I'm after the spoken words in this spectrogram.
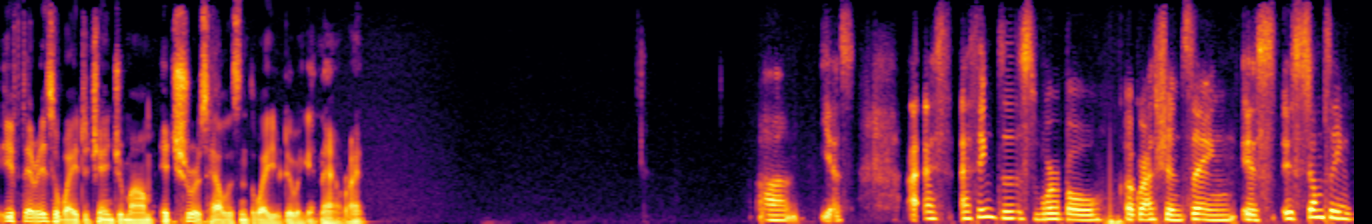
if there is a way to change your mom, it sure as hell isn't the way you're doing it now, right? Um, yes, I I, th- I think this verbal aggression thing is is something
